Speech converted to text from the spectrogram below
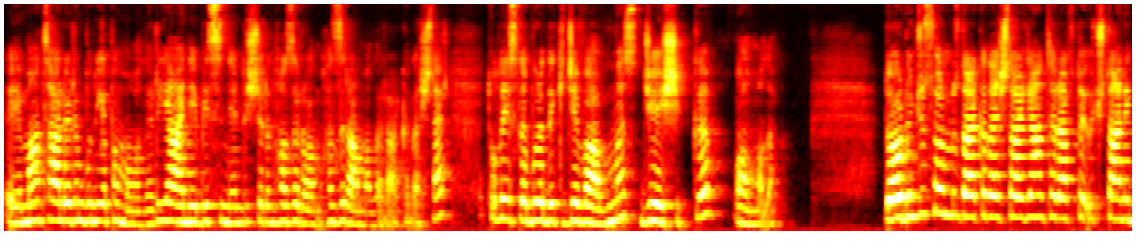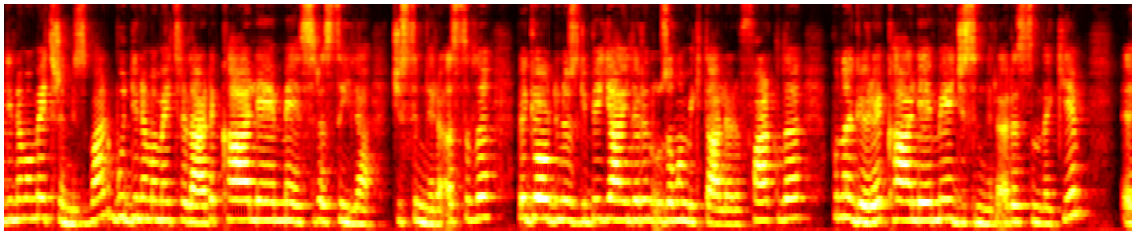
e, mantarların bunu yapamamaları yani besinlerini dışarıdan hazır, hazır almaları arkadaşlar. Dolayısıyla buradaki cevabımız C şıkkı olmalı. Dördüncü sorumuzda arkadaşlar yan tarafta 3 tane dinamometremiz var. Bu dinamometrelerde K, L, M sırasıyla cisimleri asılı ve gördüğünüz gibi yayların uzama miktarları farklı. Buna göre K, L, M cisimleri arasındaki e,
